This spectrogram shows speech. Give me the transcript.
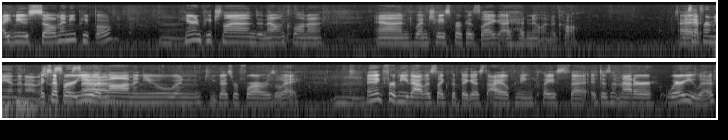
I knew so many people here in Peachland and out in Kelowna. And when Chase broke his leg, I had no one to call. I had- Except for me, and then I was except just so for you and mom and you and you guys were four hours away Mm-hmm. i think for me that was like the biggest eye-opening place that it doesn't matter where you live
